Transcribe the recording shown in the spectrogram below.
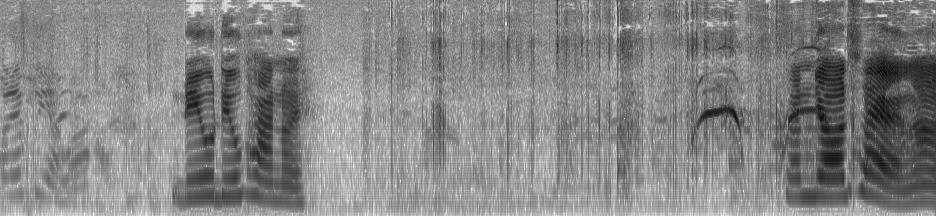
ดิวไม่ได้เสียว่าดิวดิวพาหน่อยมันย้อนแสงอะ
